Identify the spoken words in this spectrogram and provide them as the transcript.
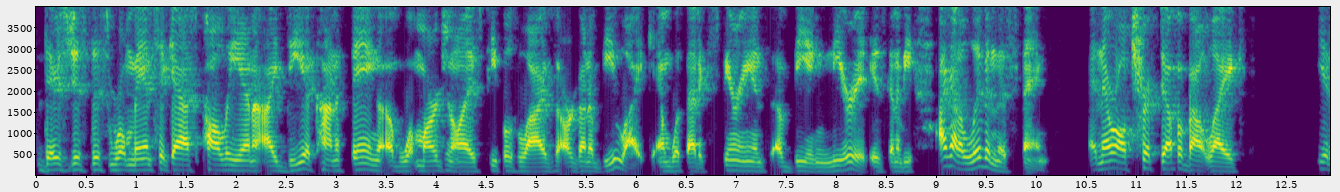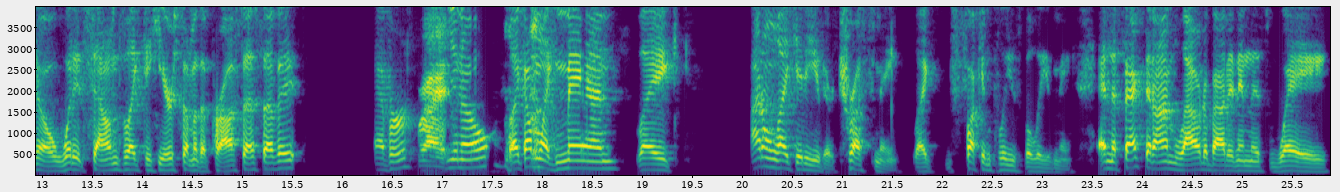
there's just this romantic ass Pollyanna idea kind of thing of what marginalized people's lives are going to be like and what that experience of being near it is going to be. I got to live in this thing. And they're all tripped up about like, you know, what it sounds like to hear some of the process of it ever. Right. You know, like I'm like, man, like, I don't like it either. Trust me. Like, fucking please believe me. And the fact that I'm loud about it in this way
